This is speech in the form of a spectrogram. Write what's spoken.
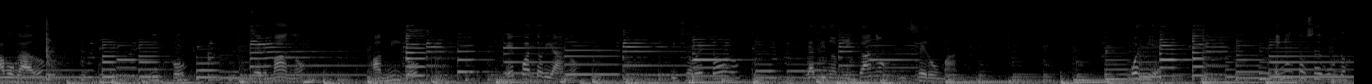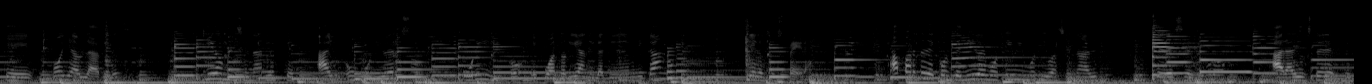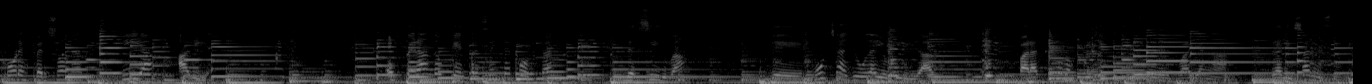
abogado, hijo, hermano, amigo, ecuatoriano y sobre todo latinoamericano y ser humano. Pues bien, en estos segundos que voy a hablarles, quiero mencionarles que hay un universo jurídico ecuatoriano y latinoamericano que los espera. Aparte de contenido emotivo y motivacional que de seguro hará de ustedes mejores personas día el presente podcast les sirva de mucha ayuda y utilidad para todos los proyectos que ustedes vayan a realizar en su vida.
